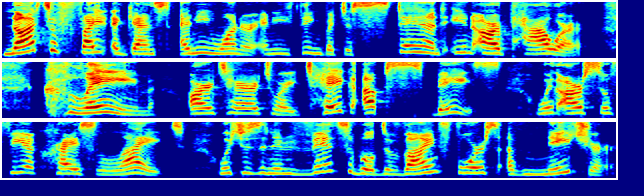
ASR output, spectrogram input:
not to fight against anyone or anything, but to stand in our power, claim our territory, take up space with our Sophia Christ light, which is an invincible divine force of nature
